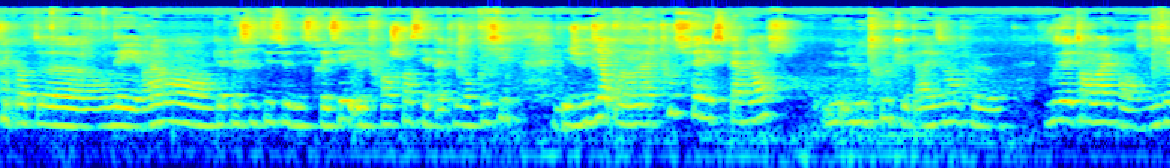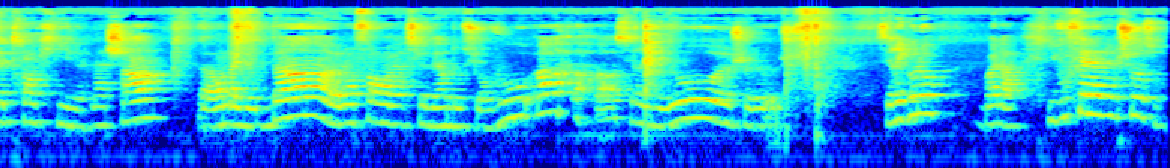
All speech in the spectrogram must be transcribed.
C'est quand euh, on est vraiment en capacité de se déstresser et franchement c'est pas toujours possible. Et je veux dire, on en a tous fait l'expérience. Le, truc, par exemple, vous êtes en vacances, vous êtes tranquille, machin, en maillot de bain, l'enfant renverse le verre d'eau sur vous, ah oh, oh, c'est rigolo, c'est rigolo. Voilà. Il vous fait la même chose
